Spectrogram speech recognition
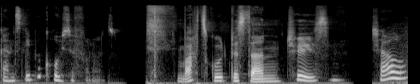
Ganz liebe Grüße von uns. Macht's gut, bis dann. Tschüss. Ciao.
